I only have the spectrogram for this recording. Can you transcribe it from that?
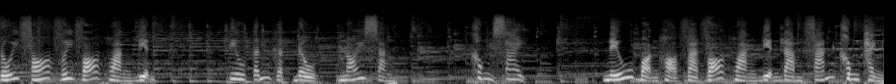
đối phó với Võ Hoàng Điện. Tiêu Tấn gật đầu, nói rằng, không sai. Nếu bọn họ và Võ Hoàng Điện đàm phán không thành,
